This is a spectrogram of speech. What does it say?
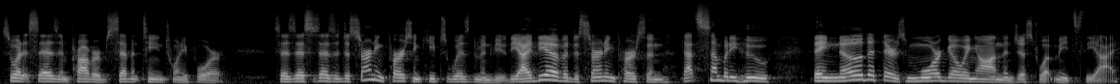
So what it says in Proverbs 17 24 says this it says a discerning person keeps wisdom in view. The idea of a discerning person that's somebody who they know that there's more going on than just what meets the eye.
